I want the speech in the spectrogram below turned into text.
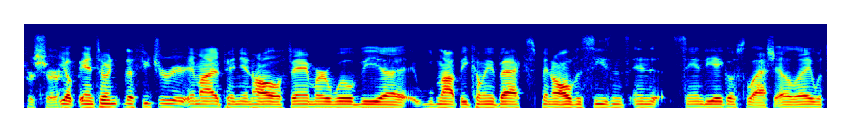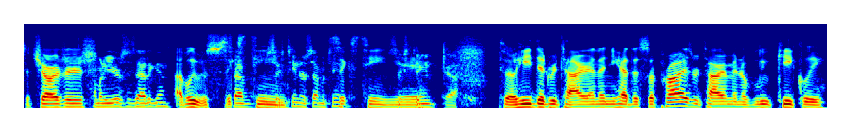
for sure. Yep, Antonio, the future, in my opinion, Hall of Famer will be uh, will not be coming back. Spent all of his seasons in San Diego slash L.A. with the Chargers. How many years is that again? I believe it was Seven- 16. 16 or 17? 16, 16. Yeah. So he did retire, and then you had the surprise retirement of Luke Kuechly.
